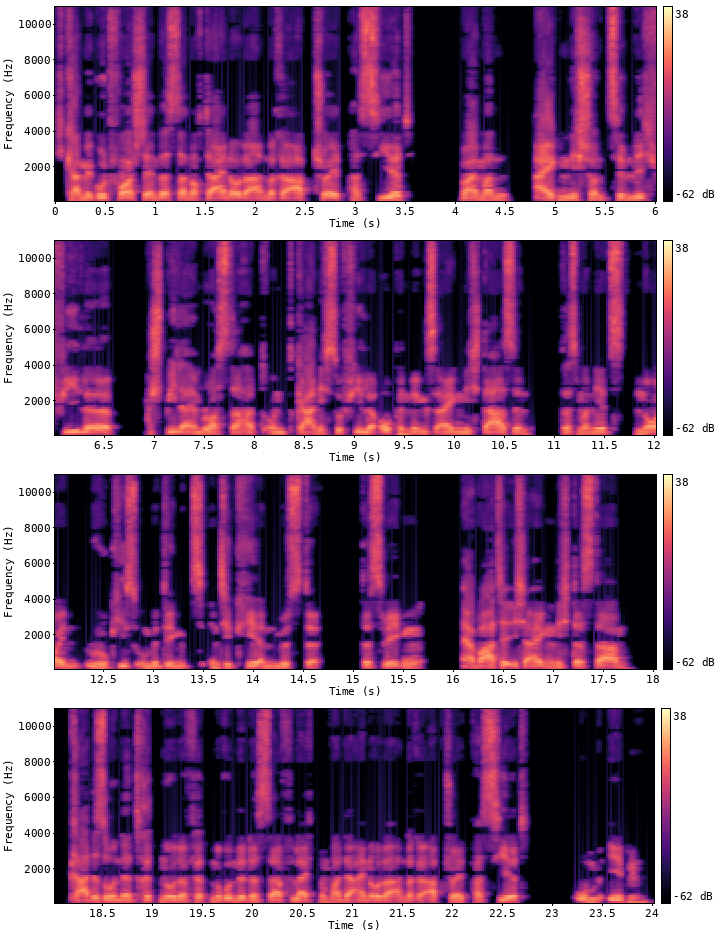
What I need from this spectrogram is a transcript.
Ich kann mir gut vorstellen, dass da noch der eine oder andere Uptrade passiert, weil man eigentlich schon ziemlich viele Spieler im Roster hat und gar nicht so viele Openings eigentlich da sind, dass man jetzt neun Rookies unbedingt integrieren müsste. Deswegen erwarte ich eigentlich, dass da gerade so in der dritten oder vierten Runde, dass da vielleicht nochmal der eine oder andere Uptrade passiert, um eben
